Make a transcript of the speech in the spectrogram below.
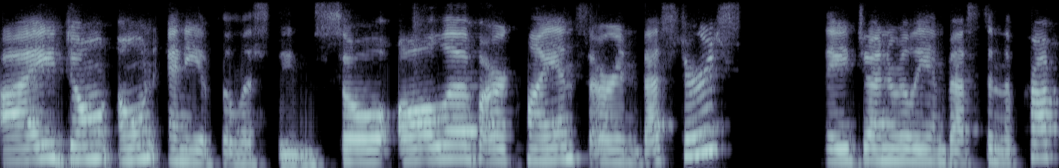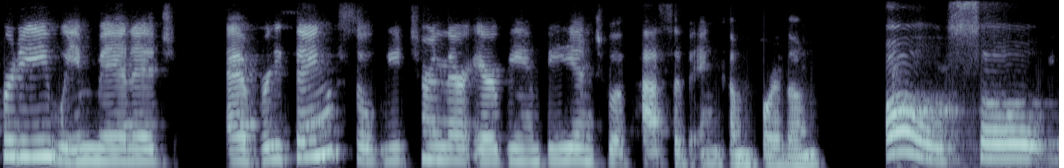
I don't own any of the listings. So all of our clients are investors. They generally invest in the property. We manage everything. So we turn their Airbnb into a passive income for them. Oh, so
